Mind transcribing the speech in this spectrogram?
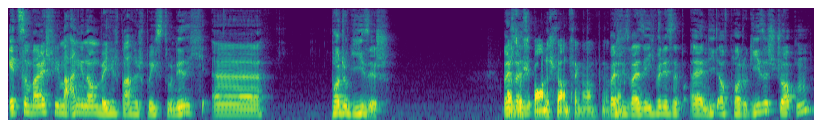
jetzt zum Beispiel mal angenommen, welche Sprache sprichst du nicht? Äh, Portugiesisch. Also Spanisch für Anfänger. Okay. Beispielsweise, ich würde jetzt eine, äh, ein Lied auf Portugiesisch droppen.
